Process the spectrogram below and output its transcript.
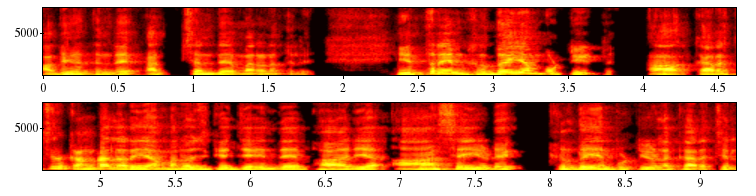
അദ്ദേഹത്തിന്റെ അച്ഛന്റെ മരണത്തിൽ ഇത്രയും ഹൃദയം പൊട്ടിയിട്ട് ആ കരച്ചിൽ കണ്ടാൽ അറിയാം മനോജ് കെ ജയന്റെ ഭാര്യ ആശയുടെ ഹൃദയം പൊട്ടിയുള്ള കരച്ചിൽ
